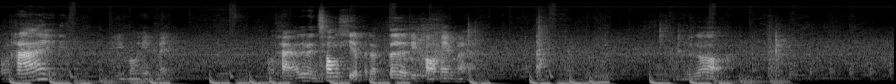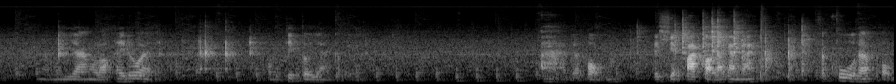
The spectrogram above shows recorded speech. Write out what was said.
ตรงท้าย นี่มองเห็นไหมตรงท้ายก็จะเป็นช่องเสียบอะแดปเตอร์ที่เขาให้มา แล้วก็มียางล็อกให้ด้วย ผมติดตัวยางกับอ่าเดี๋ยวผมไปเสียบปลั๊กก่อนแล้วกันนะ สักครู่ครับผม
